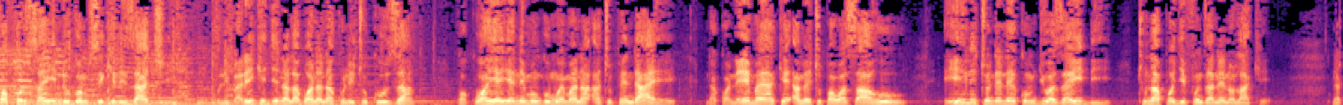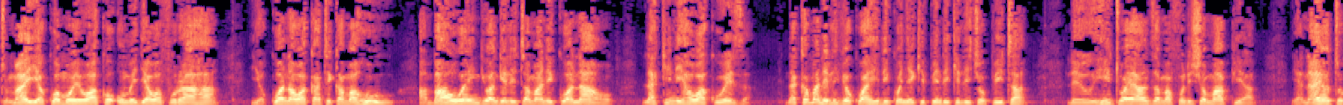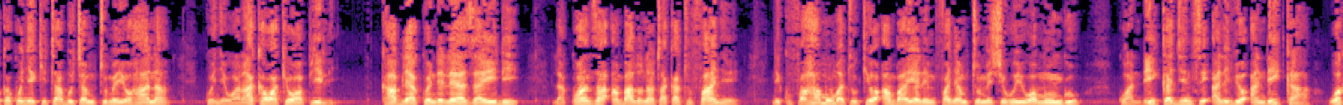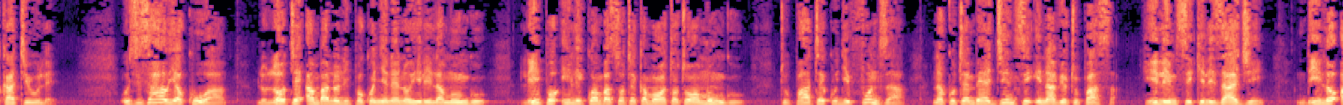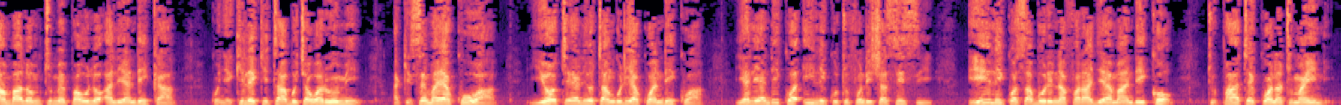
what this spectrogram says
nachukua fursa hii ndugu msikilizaji kulibariki jina la bwana na kulitukuza kwa kuwa yeye ni mungu mwema na atupendaye na kwa neema yake ametupa wasaa huu ili tuendelee kumjua zaidi tunapojifunza neno lake. Natumai ya kuwa moyo wako umejawa furaha ya kuwa na wakati kama huu ambao wengi wangelitamani kuwa nao lakini hawakuweza. Na kama nilivyokuahidi kwenye kipindi kilichopita leo hii twayaanza mafundisho mapya yanayotoka kwenye kitabu cha mtume yohana kwenye waraka wake wa pili. Kabla ya kuendelea zaidi la kwanza ambalo nataka tufanye ni kufahamu matukio ambayo yalimfanya mtumishi huyu wa mungu kuandika jinsi alivyoandika wakati ule. Usisahau ya kuwa lolote ambalo lipo kwenye neno hili la mungu lipo ili kwamba sote kama watoto wa mungu tupate kujifunza na kutembea jinsi inavyotupasa. Hili msikilizaji ndilo ambalo mtume paulo aliandika kwenye kile kitabu cha warumi akisema ya kuwa yote yaliyotangulia kuandikwa yaliandikwa ili kutufundisha sisi ili kwa saburi na faraja ya maandiko tupate kuwa na tumaini.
